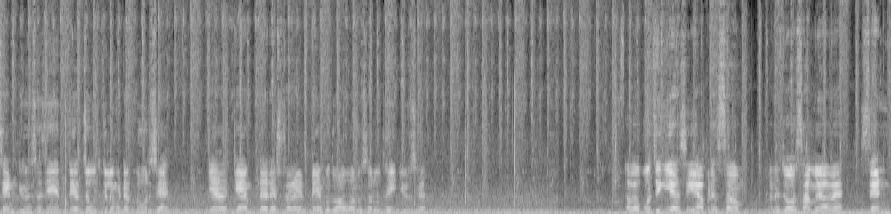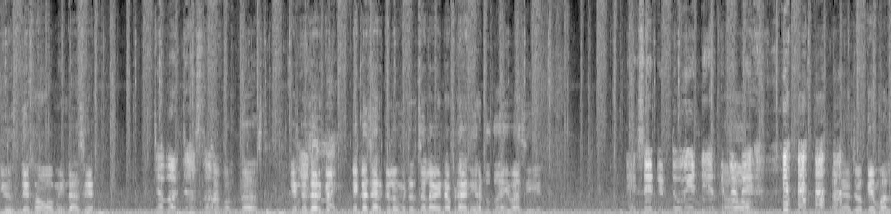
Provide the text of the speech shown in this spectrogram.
સેન્ટ ડ્યુન્સ હજી તેર ચૌદ કિલોમીટર દૂર છે. ત્યાં કેમ્પ ને રેસ્ટોરન્ટ ને બધું આવવાનું શરૂ થઈ ગયું છે. હવે પહોંચી ગયા છીએ આપણે સામ. અને જો સામે હવે સેન્ટ ડ્યુન્સ દેખાવા માંડ્યા છે. જબરદસ્ત જબરદસ્ત એક હજાર એક હજાર કિલોમીટર ચલાવીને આપણે આની હાટું તો આવ્યા છીએ. કેટલા Oh. અને જો કેમલ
